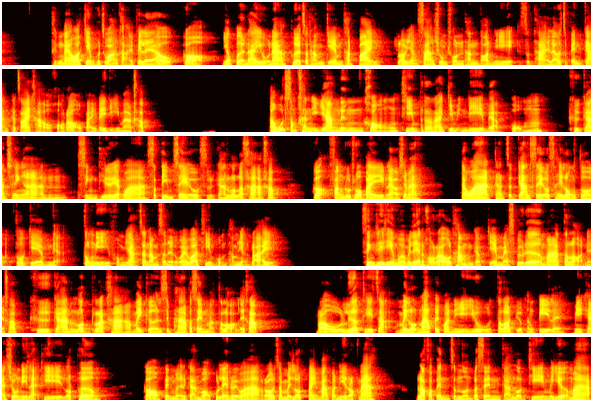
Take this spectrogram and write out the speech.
ถึงแม้ว่าเกมคุณจะวางขายไปแล้ว ก็ยังเปิดได้อยู่นะเผื่อจะทำเกมถัดไป เรายังสร้างชุมชนทันตอนนี้ สุดท้ายแล้วจะเป็นการกระจายข่าวของเราออกไปได้ดีมากครับ อาวุธสำคัญอีกอย่างหนึ่งของทีมพัฒนาเกมอินดี้แบบผม คือการใช้งานสิ่งที่เรียกว่า Steam Sales หรือการลดราคาครับ ก็ฟังดูทั่วไปอีกแล้วใช่ไหมแต่ว่าการจัดการเซลล์ให้ลงตัวตัวเกมเนี่ย ตรงนี้ผมอยากจะนำเสนอไว้ว่าทีมผมทำอย่างไร สิ่งที่ทีม Vermillion ของเราทำกับเกม Mass Builder มาตลอดเนี่ยครับ คือการลดราคาไม่เกิน 15%มาตลอดเลยครับ เราเลือกที่จะไม่ลดมากไปกว่านี้อยู่ตลอดเกือบทั้งปีเลย มีแค่ช่วงนี้แหละที่ลดเพิ่ม ก็เป็นเหมือนการบอกผู้เล่นไว้ว่า เราจะไม่ลดไปมากกว่านี้หรอกนะ แล้วก็เป็นจำนวนเปอร์เซ็นต์การลดที่ไม่เยอะมาก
